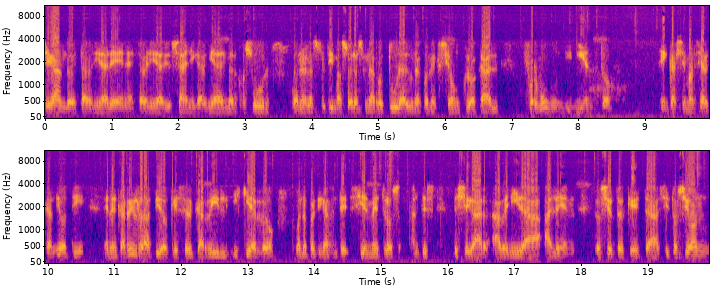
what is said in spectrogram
llegando a esta Avenida Alén, a esta Avenida Biosánica, Avenida del Mercosur, bueno, en las últimas horas una rotura de una conexión cloacal formó un hundimiento en calle Marcial Candiotti, en el carril rápido, que es el carril izquierdo, bueno, prácticamente 100 metros antes de llegar a Avenida Alén. Lo cierto es que esta situación,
